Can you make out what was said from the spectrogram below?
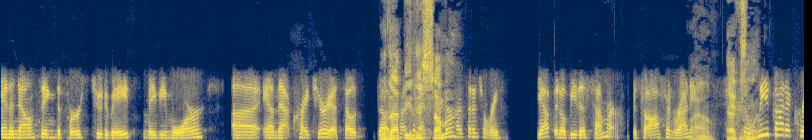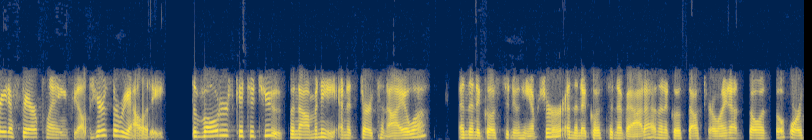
and announcing the first two debates, maybe more, uh, and that criteria. So the Will that be this summer? Presidential race. Yep, it'll be this summer. It's off and running. Wow. Excellent. So we've got to create a fair playing field. Here's the reality the voters get to choose the nominee, and it starts in Iowa, and then it goes to New Hampshire, and then it goes to Nevada, and then it goes to South Carolina, and so on and so forth.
